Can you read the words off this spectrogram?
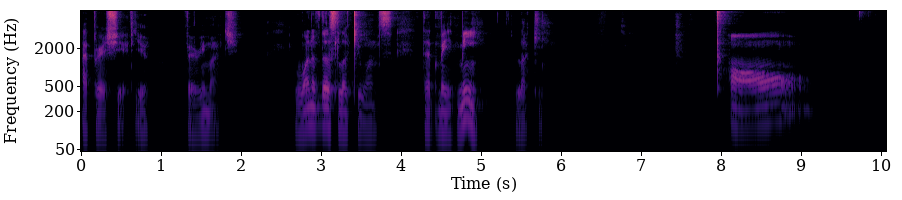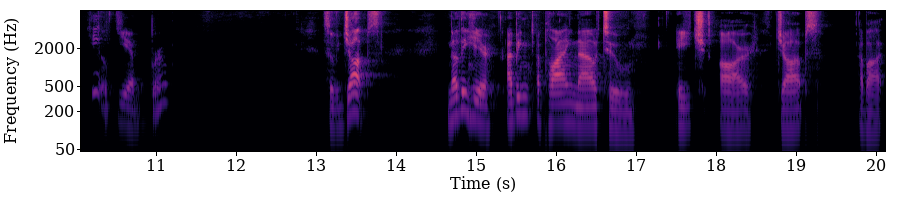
I appreciate you very much. You're one of those lucky ones that made me lucky. Oh, hell yeah, bro. So jobs, nothing here. I've been applying now to HR jobs about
